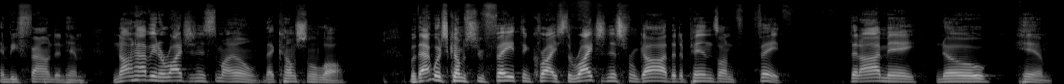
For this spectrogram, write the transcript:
and be found in him, not having a righteousness of my own that comes from the law, but that which comes through faith in Christ, the righteousness from God that depends on faith, that I may know him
